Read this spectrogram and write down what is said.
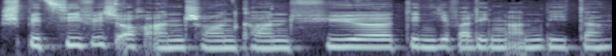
spezifisch auch anschauen kann für den jeweiligen Anbieter.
